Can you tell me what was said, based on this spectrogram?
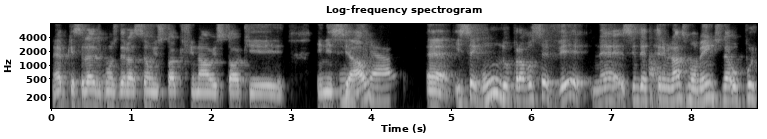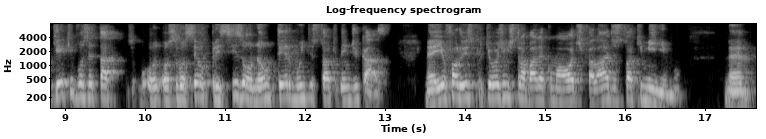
né, porque você leva em consideração o estoque final e estoque inicial. inicial. É, e segundo, para você ver, né, se em determinados momentos, né, o porquê que você está, ou, ou, se você precisa ou não ter muito estoque dentro de casa. Né? E eu falo isso porque hoje a gente trabalha com uma ótica lá de estoque mínimo. Né?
